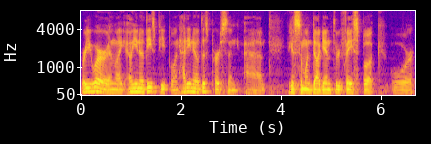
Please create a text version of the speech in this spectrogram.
where you were," and like, "Oh, you know these people," and how do you know this person? Because someone dug in through Facebook or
